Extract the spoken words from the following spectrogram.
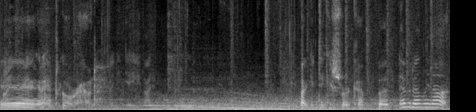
Yeah, I'm gonna have to go around. I could take a shortcut, but evidently not.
